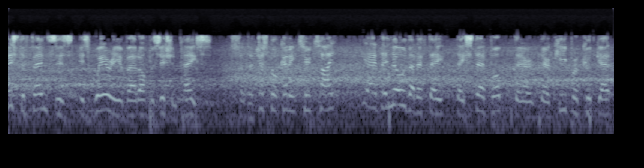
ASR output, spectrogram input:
This defence is, is wary about opposition pace. So they're just not getting too tight. Yeah, they know that if they, they step up, their, their keeper could get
